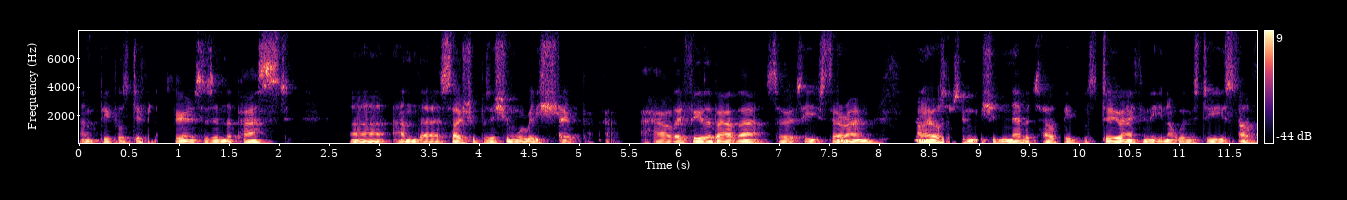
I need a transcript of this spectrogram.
and people's different experiences in the past uh, and their social position will really shape how they feel about that. So it's each their own. Mm-hmm. And I also think you should never tell people to do anything that you're not willing to do yourself.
